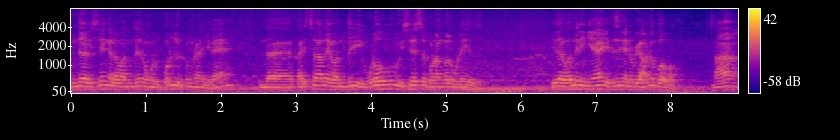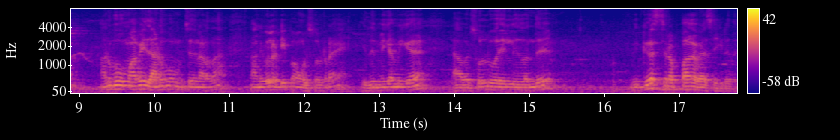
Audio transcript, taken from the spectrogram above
இந்த விஷயங்களை வந்து உங்களுக்கு புரிஞ்சிருக்கும்னு நினைக்கிறேன். இந்த கரிசாலை வந்து இவ்வளவு விசேஷ குணங்கள் உடையது. இதை வந்து நீங்கள் இது என்னுடைய அனுபவம். நான் அனுபவமாகவே இது அனுபவிச்சதுனால தான் நான் இவ்வளோ டீப்பாக உங்களுக்கு சொல்கிறேன் இது மிக மிக அவர் சொல்வதில் இது வந்து மிக சிறப்பாக வேலை செய்கிறது.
